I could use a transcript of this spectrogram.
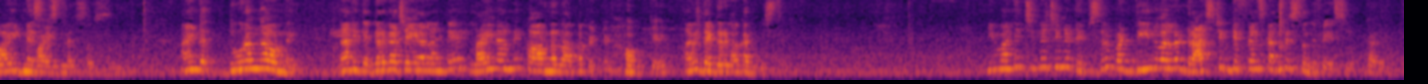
Wideness వైడ్నెస్ వస్తుంది. అండ్ దూరంగా ఉన్నాయి. దాన్ని దగ్గరగా చేయాలంటే లైనర్ని కార్నర్ దాకా పెట్టండి. ఓకే అవి దగ్గరగా కనిపిస్తాయి. ఇవన్నీ చిన్న చిన్న టిప్స్ బట్ దీని వల్ల డ్రాస్టిక్ డిఫరెన్స్ కనిపిస్తుంది ఫేస్లో. కరెక్ట్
